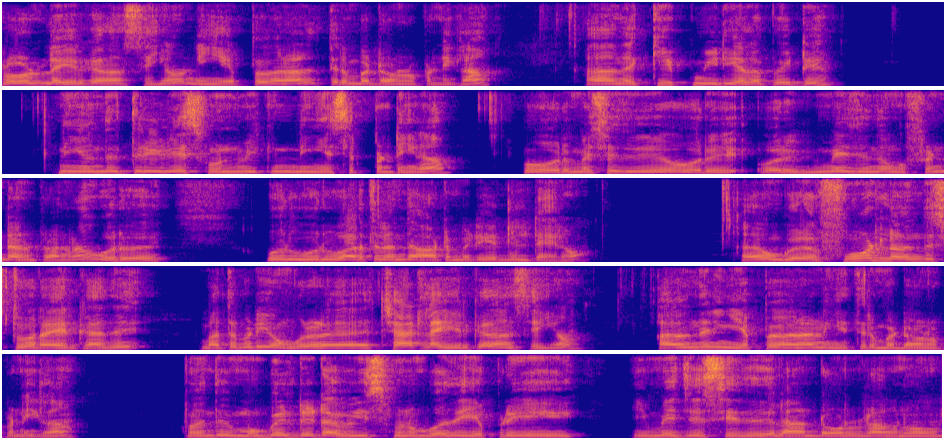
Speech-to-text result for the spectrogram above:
க்ளோடில் இருக்க தான் செய்யும். நீங்கள் எப்போ வேணாலும் திரும்ப டவுன்லோட் பண்ணிக்கலாம். அதாவது அந்த கீப் மீடியாவில் போயிட்டு நீங்கள் வந்து த்ரீ டேஸ் ஒன் வீக்னு நீங்கள் செட் பண்ணிட்டீங்கன்னா இப்போ ஒரு மெசேஜ் ஒரு ஒரு இமேஜ் வந்து உங்கள் ஃப்ரெண்ட் அனுப்புகிறாங்கன்னா ஒரு ஒரு ஒரு வாரத்தில் வந்து ஆட்டோமேட்டிக்காக டெலிட் ஆயிரும். அதாவது உங்கள் ஃபோனில் வந்து ஸ்டோர் ஆகிருக்காது மற்றபடி உங்களோட சேட்டில் இருக்க தான் செய்யும். அது வந்து நீங்கள் எப்போ வேணாலும் நீங்கள் திரும்ப டவுன்லோட் பண்ணிக்கலாம். இப்போ வந்து மொபைல் டேட்டா யூஸ் பண்ணும்போது எப்படி இமேஜஸ் இது இதெல்லாம் டவுன்லோட் ஆகணும்?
